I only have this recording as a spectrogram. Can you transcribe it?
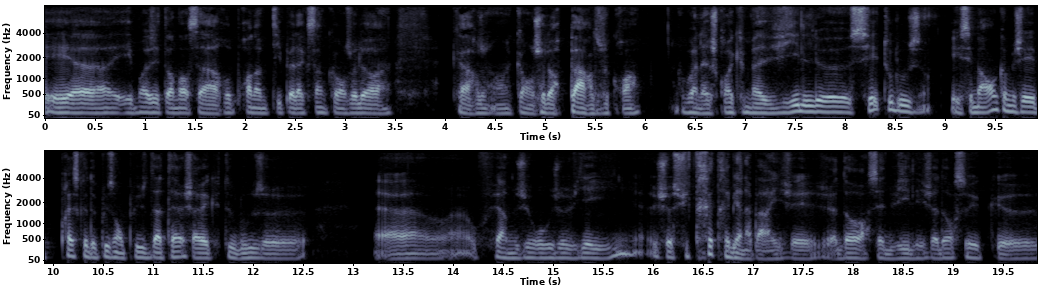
Et, euh, et, moi j'ai tendance à reprendre un petit peu l'accent quand je leur car quand je leur parle, je crois. Voilà, je crois que ma ville euh, c'est Toulouse. Et c'est marrant comme j'ai presque de plus en plus d'attaches avec Toulouse. Euh, au fur et à mesure où je vieillis. Je suis très très bien à Paris. J'adore cette ville et j'adore ce que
